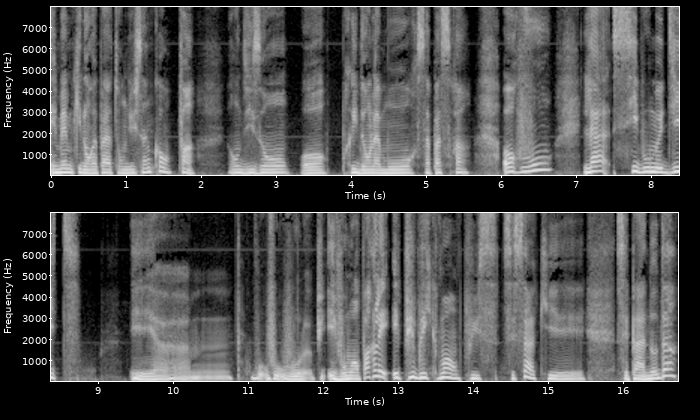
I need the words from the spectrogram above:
Et même qui n'auraient pas attendu cinq ans. Enfin, en disant, oh, pris dans l'amour, ça passera. Or, vous, là, si vous me dites, et euh, vous, et vous m'en parlez et publiquement en plus c'est ça qui est c'est pas anodin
